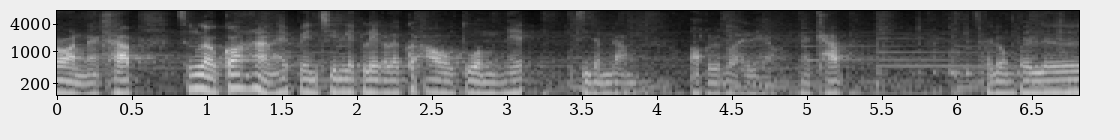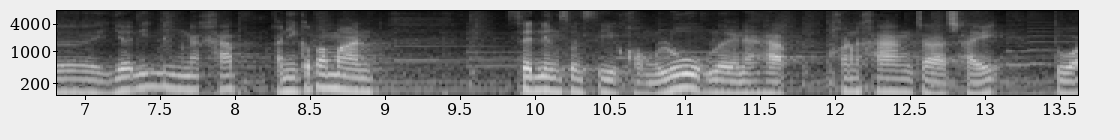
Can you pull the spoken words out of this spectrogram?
ก่อนนะครับ ซึ่งเราก็หั่นให้เป็นชิ้นเล็ก ๆ แล้วก็เอาตัวเม็ดสีดำๆออกเรียบร้อยแล้วนะครับ ใส่ลงไปเลย เยอะนิดนึงนะครับ อันนี้ก็ประมาณ ศษหนึ่งส่วนสี่ของลูกเลยนะครับ ค่อนข้างจะใช้ตัว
